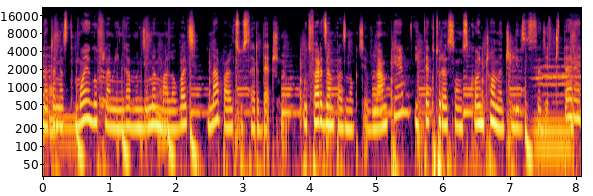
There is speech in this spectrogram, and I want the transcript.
natomiast mojego flaminga będziemy malować na palcu serdecznym. Utwardzam paznokcie w lampie i te, które są skończone, czyli w zasadzie cztery,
